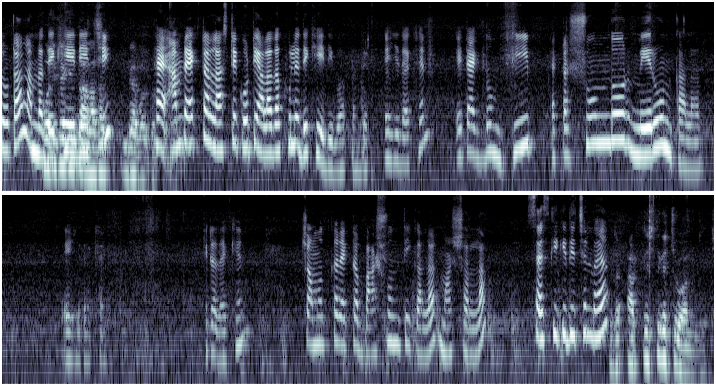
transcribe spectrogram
টোটাল আমরা দেখিয়ে দিচ্ছি। হ্যাঁ আমরা একটা লাস্টে কোটি আলাদা খুলে দেখিয়ে দিব আপনাদের। এই যে দেখেন এটা একদম ডিপ একটা সুন্দর মেরুন কালার। এই যে দেখেন এটা দেখেন চমৎকার একটা বাসন্তী কালার মার্শাল্লাহ সাইজ কি কি দিচ্ছেন ভাইয়া? আটত্রিশ থেকে চুয়াল্লিশ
